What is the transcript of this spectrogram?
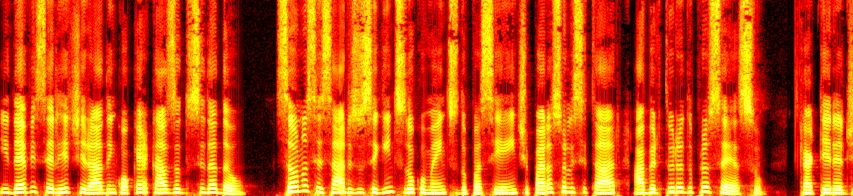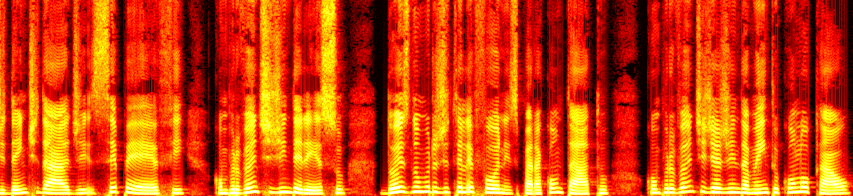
e deve ser retirada em qualquer casa do cidadão. São necessários os seguintes documentos do paciente para solicitar a abertura do processo: carteira de identidade, CPF, comprovante de endereço, dois números de telefones para contato, comprovante de agendamento com local,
